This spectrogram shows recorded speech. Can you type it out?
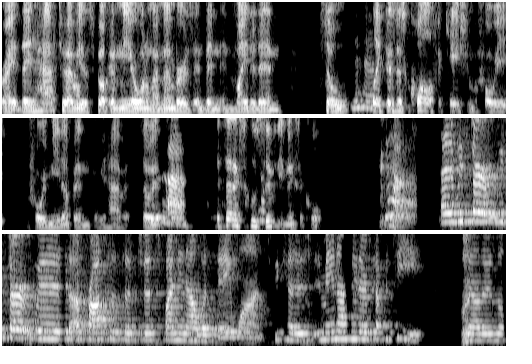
right? They have to have either spoken to me or one of my members and been invited in. So Mhm. like there's this qualification before we before we meet up and we have it. So it's Yeah. it's that exclusivity makes it cool. Yeah. And we start we start with a process of just finding out what they want because it may not be their cup of tea. You know, there's a lot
